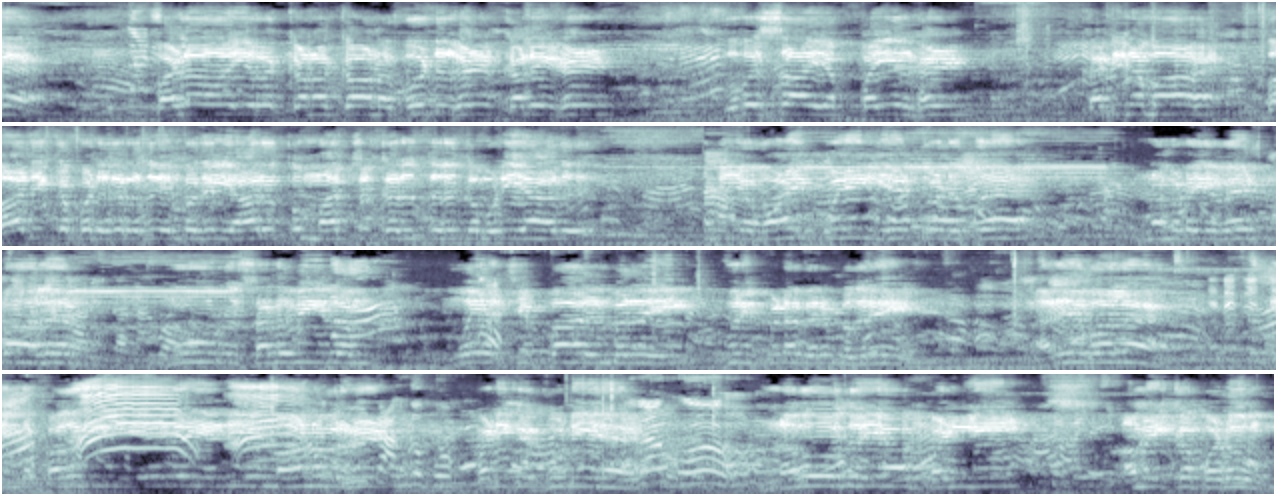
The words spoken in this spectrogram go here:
பல ஆயிரக்கணக்கான வீடுகள் கடைகள் விவசாய பயிர்கள் கடினமாக பாதிக்கப்படுகிறது என்பதில் யாருக்கும் மாற்று கருத்து இருக்க முடியாது. வாய்ப்பை ஏற்படுத்த நம்முடைய வேட்பாளர் நூறு சதவீதம் முயற்சிப்பார் என்பதை குறிப்பிட விரும்புகிறேன். அதே போல இந்த பகுதியில் எளிய மாணவர்கள் படிக்கக்கூடிய நவோதயா பள்ளி அமைக்கப்படும்.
